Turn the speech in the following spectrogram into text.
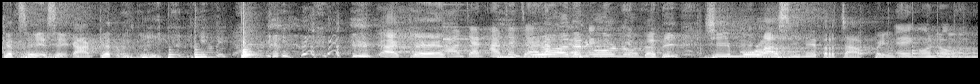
Kaget sik sik kaget mesti. kaget. ancen ancen Yo, jarak anen ngono. Dadi simulasine tercapai. eh ngono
